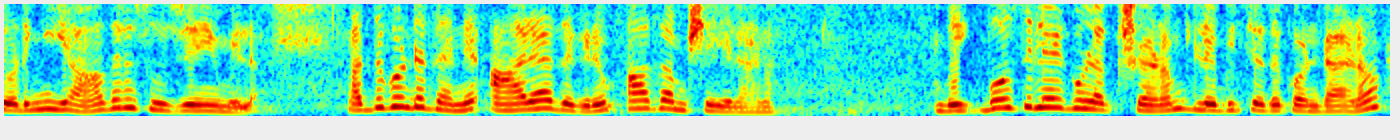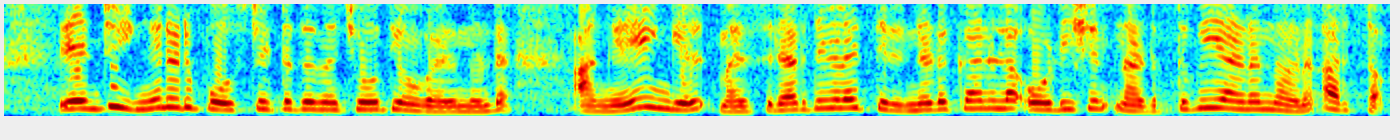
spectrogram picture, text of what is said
തുടങ്ങി യാതൊരു സൂചനയുമില്ല. അതുകൊണ്ട് തന്നെ ആരാധകരും ആകാംക്ഷയിലാണ്. ബിഗ് ബോസിലേക്കുള്ള ക്ഷണം ലഭിച്ചത് കൊണ്ടാണോ രഞ്ജു ഒരു പോസ്റ്റ് ഇട്ടതെന്ന ചോദ്യം വരുന്നുണ്ട്. അങ്ങനെയെങ്കിൽ മത്സരാർത്ഥികളെ തിരഞ്ഞെടുക്കാനുള്ള ഓഡിഷൻ നടത്തുകയാണെന്നാണ് അർത്ഥം.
